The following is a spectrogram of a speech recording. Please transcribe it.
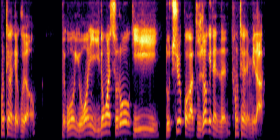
형태가 되고요. 그리고 요원이 이동할수록 이 노출 효과가 누적이 되는 형태가 됩니다.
